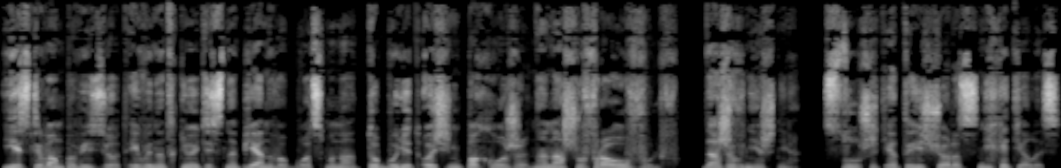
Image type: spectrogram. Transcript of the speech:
Если вам повезет и вы наткнетесь на пьяного боцмана, то будет очень похоже на нашу фрау Вульф, даже внешне. Слушать это еще раз не хотелось.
